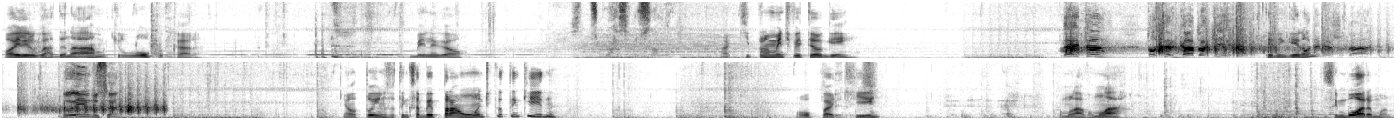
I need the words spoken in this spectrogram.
Olha ele guardando a arma, que louco, cara. Bem legal. Aqui provavelmente vai ter alguém. Nathan, tô cercado aqui. Tem ninguém não? Tô indo, Sam. É, eu tô indo, só tem que saber pra onde que eu tenho que ir, né? Opa, aqui. Vamos lá, vamos lá. Simbora, mano.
